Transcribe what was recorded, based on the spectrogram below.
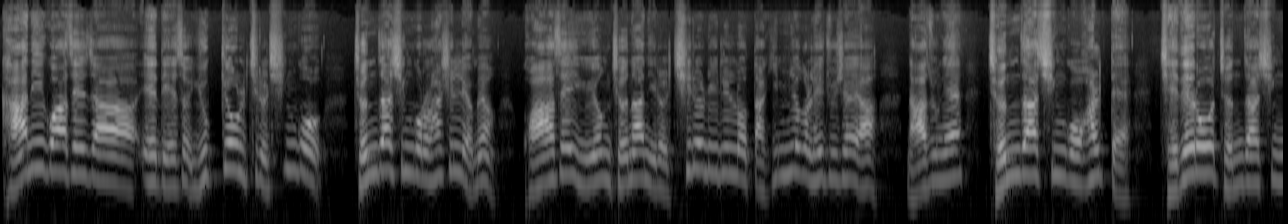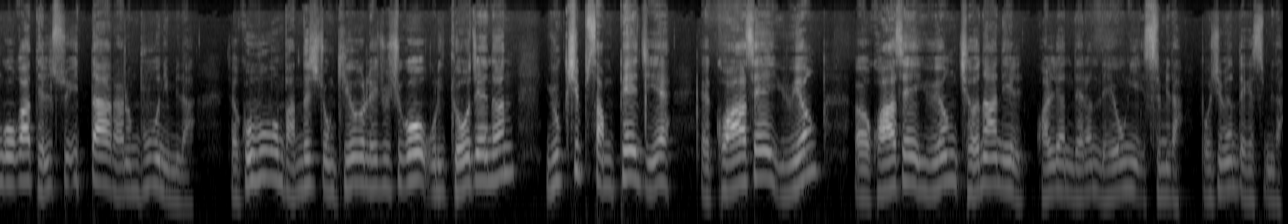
간이 과세자에 대해서 6개월치를 신고 전자 신고를 하시려면 과세 유형 전환일을 7월 1일로 딱 입력을 해 주셔야 나중에 전자 신고할 때 제대로 전자 신고가 될 수 있다라는 부분입니다. 자, 그 부분 반드시 좀 기억을 해 주시고 우리 교재는 63페이지에 과세 유형 어, 과세 유형 전환일 관련되는 내용이 있습니다. 보시면 되겠습니다.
